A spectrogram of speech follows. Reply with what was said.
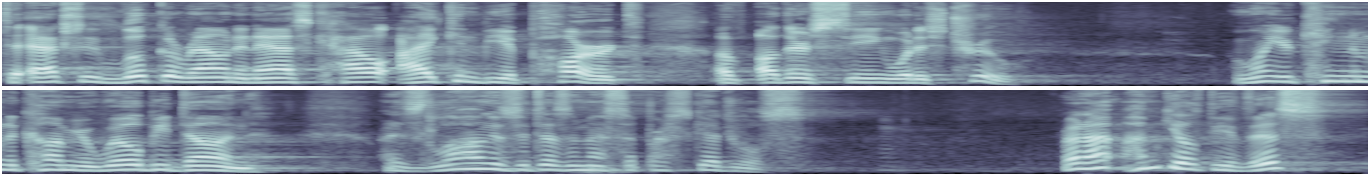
to actually look around and ask how I can be a part of others seeing what is true. We want your kingdom to come, your will be done, right? as long as it doesn't mess up our schedules. Right? I'm guilty of this.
